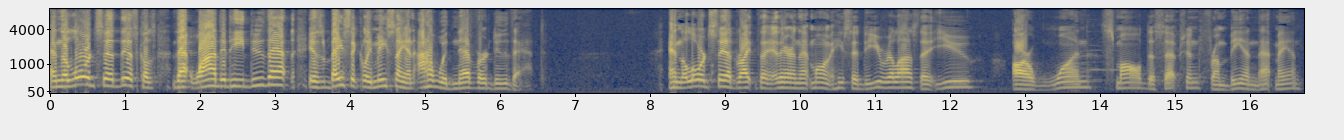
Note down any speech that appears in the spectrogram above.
And the Lord said this because that why did he do that is basically me saying, I would never do that. And the Lord said right there in that moment, He said, Do you realize that you are one small deception from being that man?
